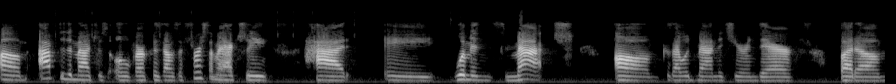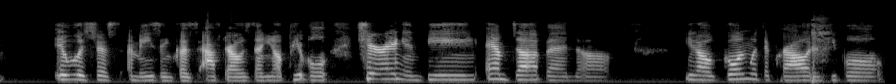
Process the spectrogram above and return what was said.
um, after the match was over because that was the first time I actually had a women's match because um, I would manage here and there. But um, it was just amazing because after I was done, you know, people cheering and being amped up and, uh, you know, going with the crowd and people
